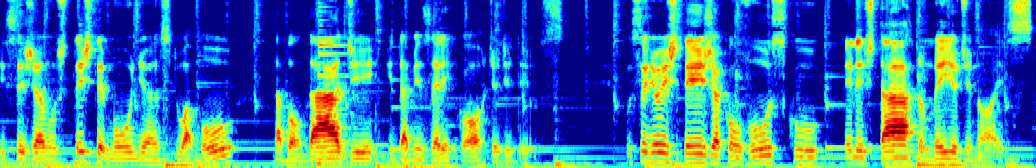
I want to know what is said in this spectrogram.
e sejamos testemunhas do amor, da bondade e da misericórdia de Deus. O Senhor esteja convosco, Ele está no meio de nós.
